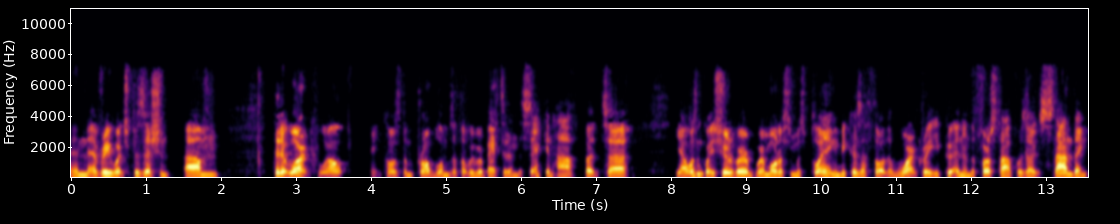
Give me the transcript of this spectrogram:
in every which position. Um, did it work? Well, it caused them problems. I thought we were better in the second half, but uh, yeah, I wasn't quite sure where, where Morrison was playing because I thought the work rate he put in in the first half was outstanding.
